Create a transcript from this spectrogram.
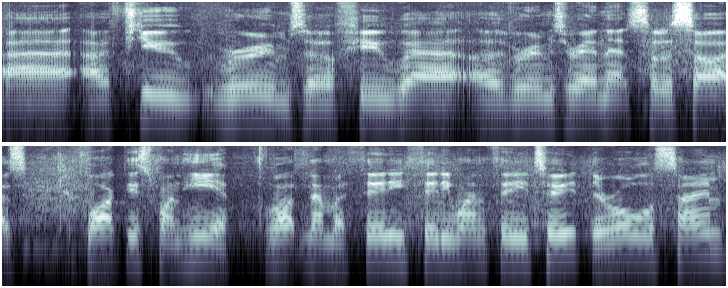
uh, a few rooms or a few uh, rooms around that sort of size. Like this one here, lot number 30, 31, 32, they're all the same.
